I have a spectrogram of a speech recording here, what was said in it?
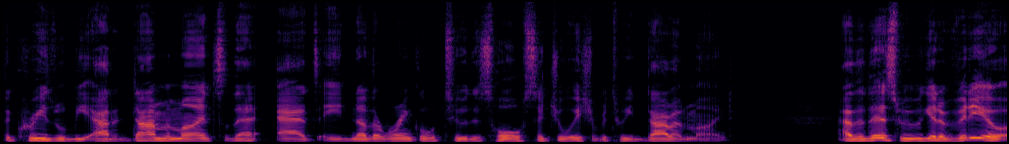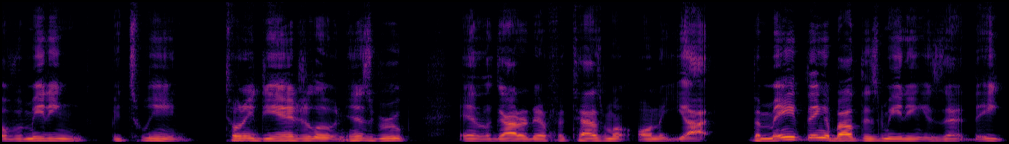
the Creeds will be out of Diamond Mine, so that adds another wrinkle to this whole situation between Diamond Mine. After this, we would get a video of a meeting between Tony D'Angelo and his group and Legado del Fantasma on a yacht. The main thing about this meeting is that they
